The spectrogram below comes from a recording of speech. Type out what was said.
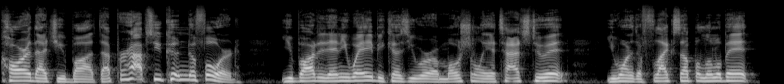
car that you bought that perhaps you couldn't afford. You bought it anyway because you were emotionally attached to it. You wanted to flex up a little bit.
